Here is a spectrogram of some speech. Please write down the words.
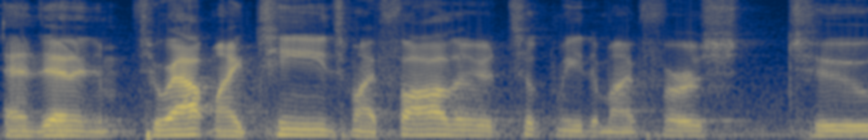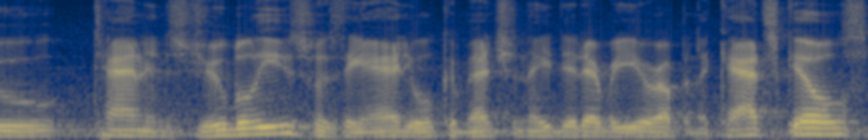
and then in, throughout my teens, my father took me to my first two Tannen's Jubilees. Was the annual convention they did every year up in the Catskills.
